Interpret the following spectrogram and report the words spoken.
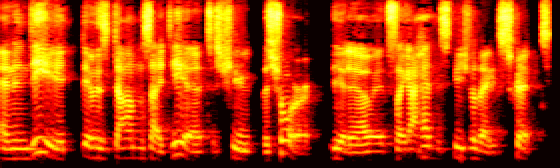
And indeed, it was Dom's idea to shoot the short. You know, it's like I had this feature length script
